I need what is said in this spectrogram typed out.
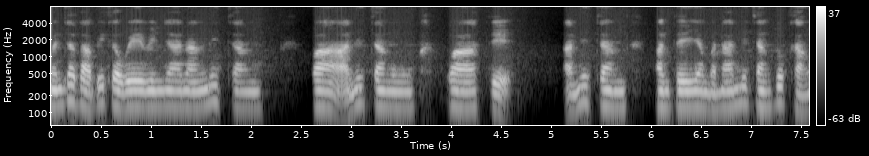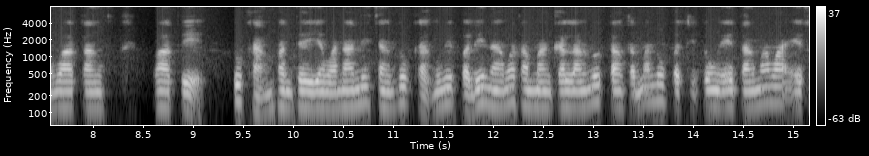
มันจะตาพิกเววิญญาณังนิจังวาอนิจังวาติอนิจจังพันเตยมนานิจังทุกขังวาตังวาติทุกขังพันเตยมนานิจังทุกขังวิปริณามธรรมังกัลังนุตตังสัมมานุปจิตุงเอตังมามาเอโส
